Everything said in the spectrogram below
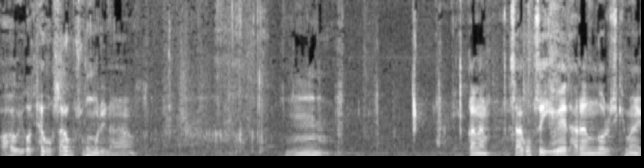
아유 이거 태국 쌀국수 국물이네. 음. 그러니까는 쌀국수 이외에 다른 거를 시키면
